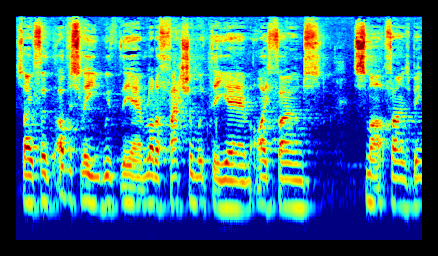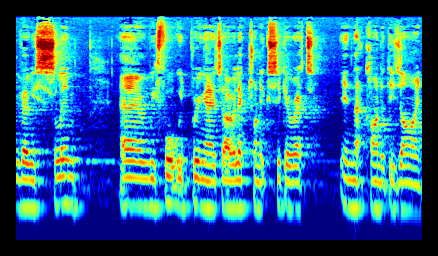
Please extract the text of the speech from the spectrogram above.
So for obviously with the um, lot of fashion with the um, iPhones, smartphones being very slim, um, we thought we'd bring out our electronic cigarette in that kind of design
